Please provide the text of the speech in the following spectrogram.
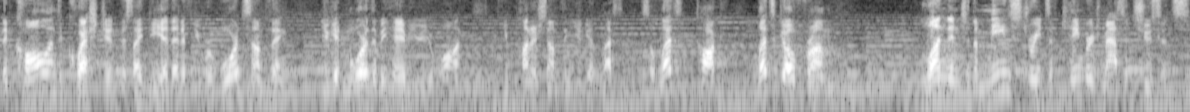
that call into question this idea that if you reward something, you get more of the behavior you want. If you punish something, you get less of it. So let's talk, let's go from London to the mean streets of Cambridge, Massachusetts,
